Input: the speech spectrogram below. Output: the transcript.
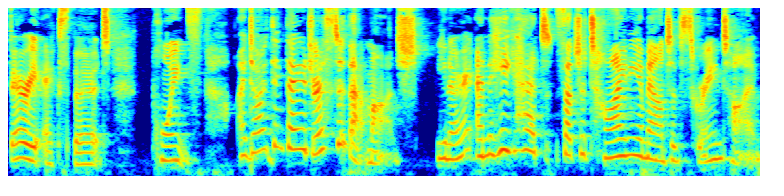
very expert points. I don't think they addressed it that much, you know, and he had such a tiny amount of screen time.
